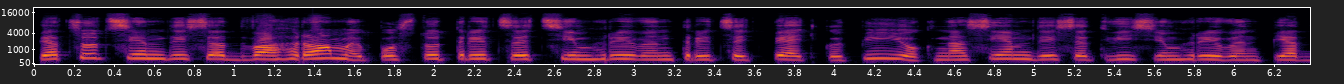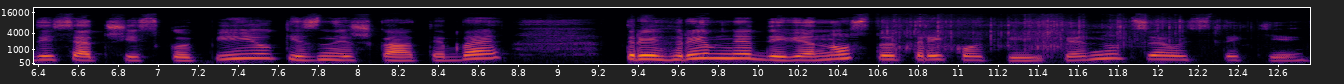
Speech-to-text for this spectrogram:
572 грами по 137 гривень 35 копійок на 78 гривень 56 копійок і знижка АТБ 3 гривни 93 копійки. Ну, це ось такі.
